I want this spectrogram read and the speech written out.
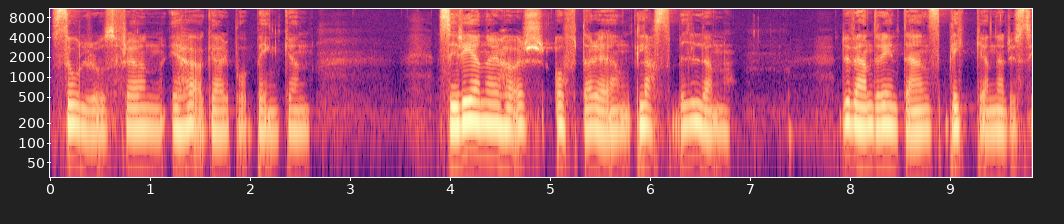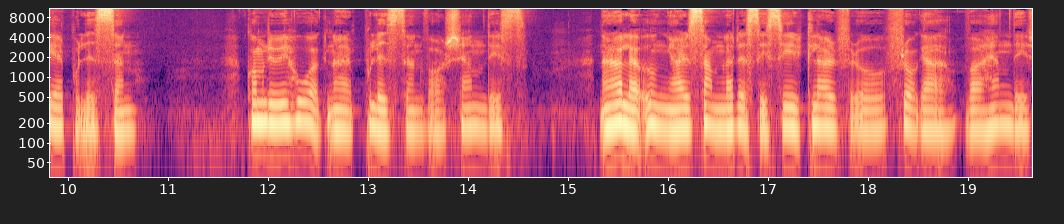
Solrosfrön i högar på bänken. Sirener hörs oftare än glassbilen. Du vänder inte ens blicken när du ser polisen. Kommer du ihåg när polisen var kändis? När alla ungar samlades i cirklar för att fråga vad händer?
